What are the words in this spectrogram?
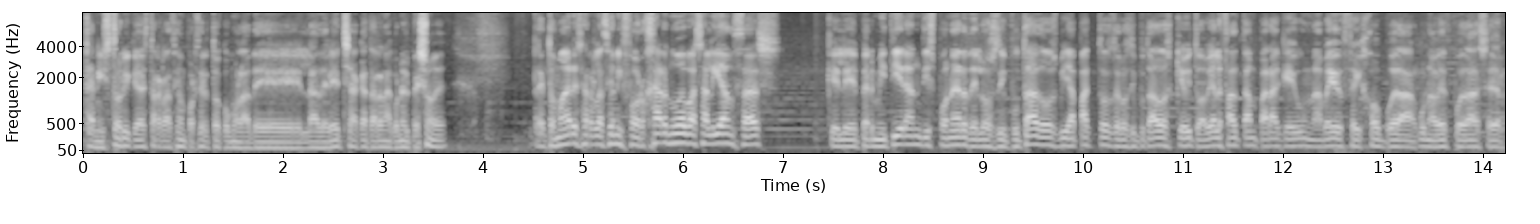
tan histórica esta relación, por cierto, como la de la derecha catalana con el PSOE, retomar esa relación y forjar nuevas alianzas que le permitieran disponer de los diputados, vía pactos de los diputados que hoy todavía le faltan para que una vez Feijóo pueda, alguna vez pueda ser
